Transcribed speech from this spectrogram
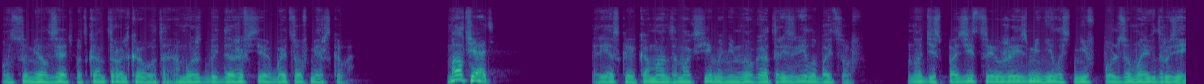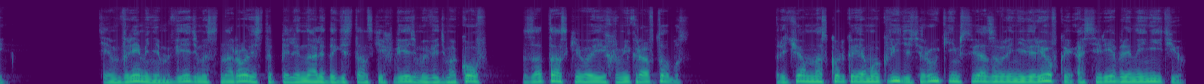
Он сумел взять под контроль кого-то, а может быть даже всех бойцов Мерзкого. «Молчать!» Резкая команда Максима немного отрезвила бойцов, но диспозиция уже изменилась не в пользу моих друзей. Тем временем ведьмы сноровисто пеленали дагестанских ведьм и ведьмаков, затаскивая их в микроавтобус. Причем, насколько я мог видеть, руки им связывали не веревкой, а серебряной нитью.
